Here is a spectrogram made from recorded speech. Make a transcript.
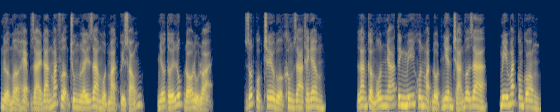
nửa mở hẹp dài đan mắt phượng trung lấy ra một mặt quỷ sóng, nhớ tới lúc đó đủ loại. Rốt cuộc trêu đùa không ra thanh âm. Lan Cẩm ôn nhã tinh mỹ khuôn mặt đột nhiên chán vỡ ra, mi mắt cong cong,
